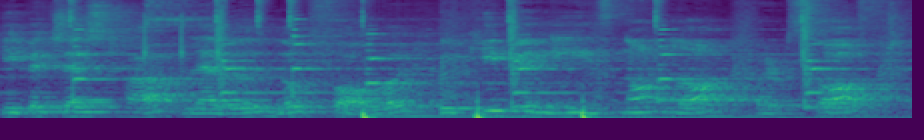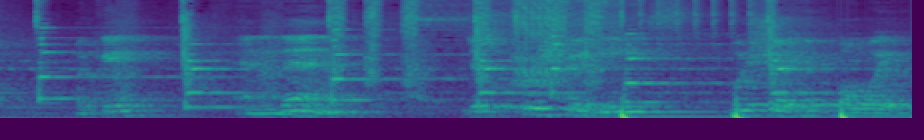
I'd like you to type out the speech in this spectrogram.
keep your chest up, level, look forward. You keep your knees not locked but soft. Okay, and then just push your knees, push your hip away,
